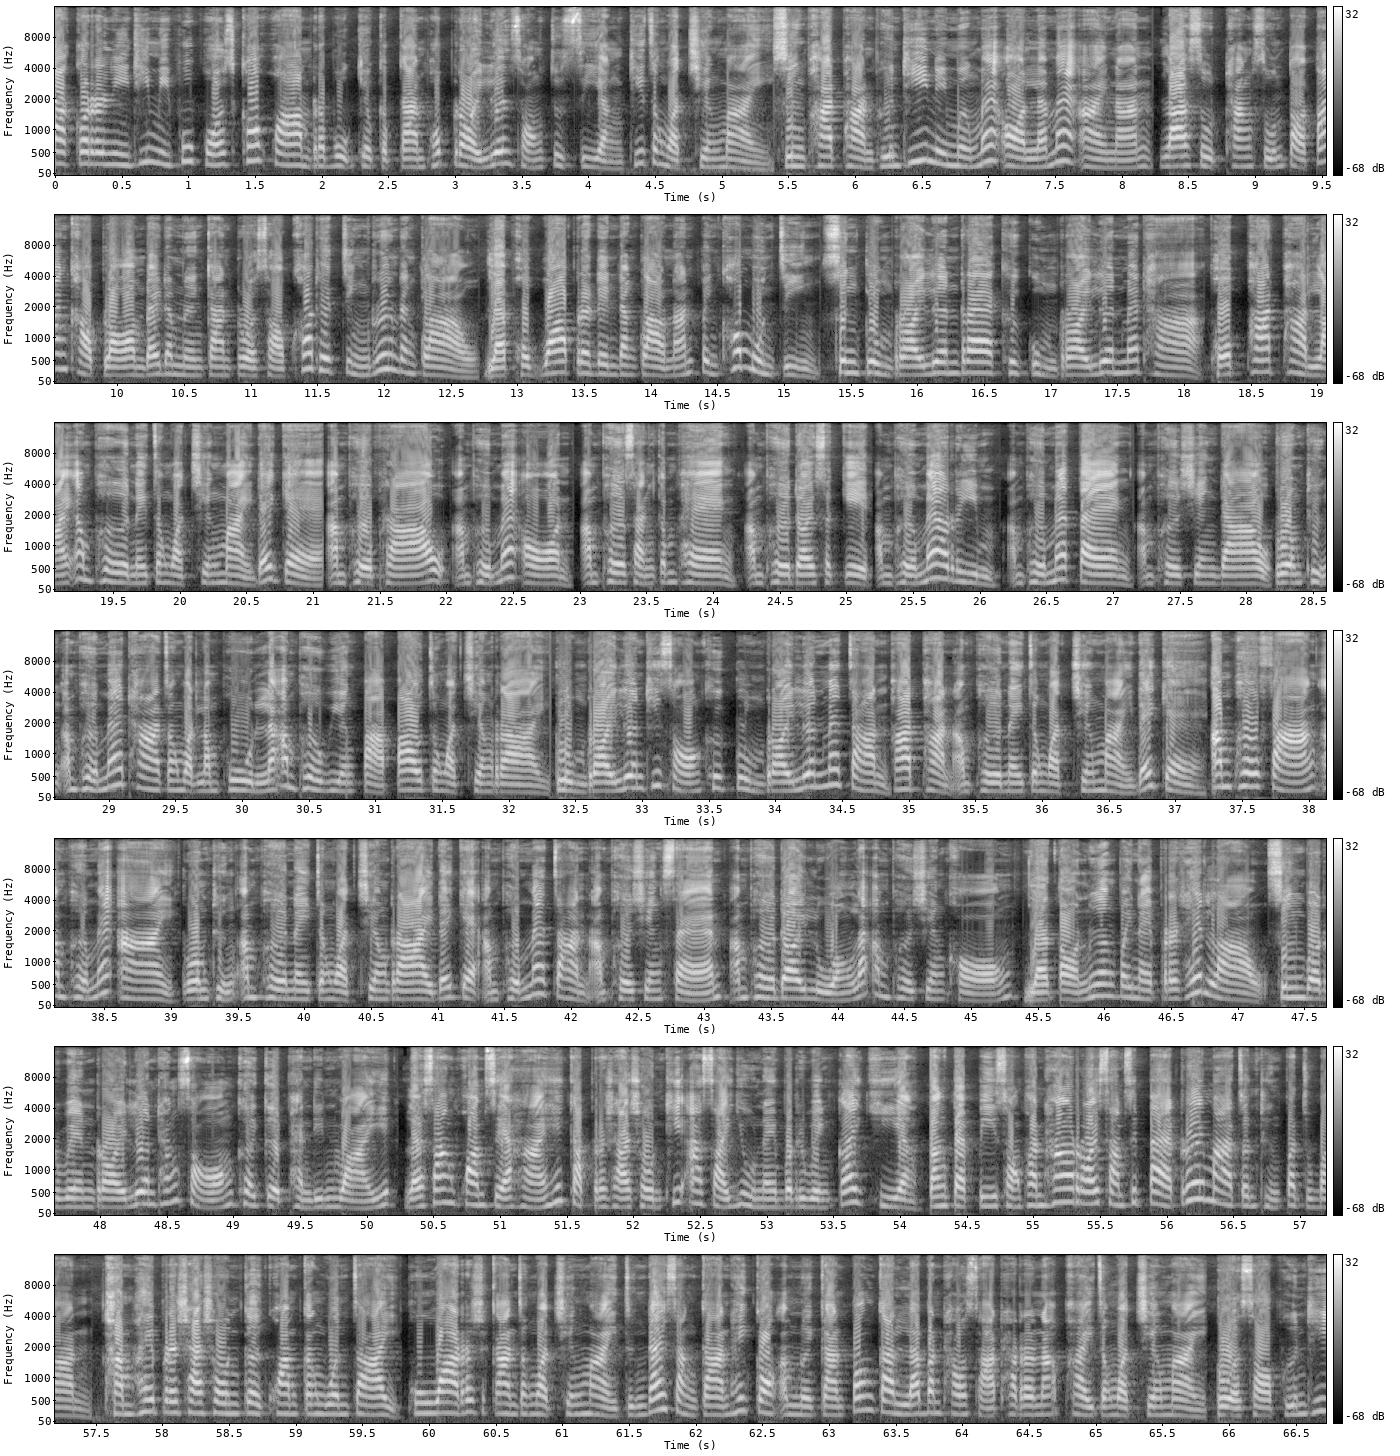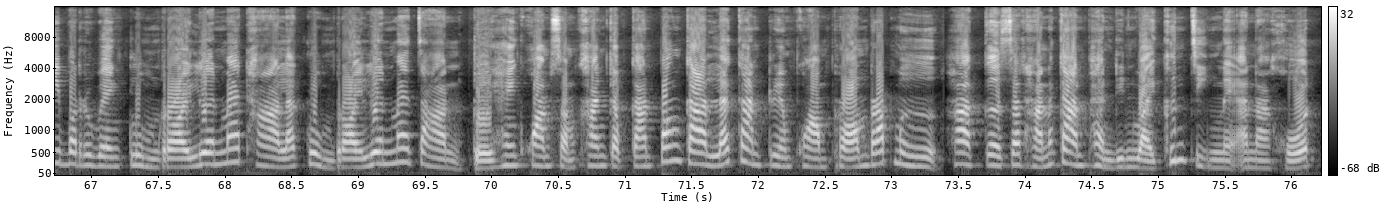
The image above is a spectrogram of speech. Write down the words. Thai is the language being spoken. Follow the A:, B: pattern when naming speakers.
A: จากกรณีที่มีผู้โพสต์ข้อความระบุเกี่ยวกับการพบรอยเลื่อน 2 จุดเสี่ยงที่จังหวัดเชียงใหม่ ซึ่งพาดผ่านพื้นที่ในเมืองแม่อ่อนและแม่อายนั้น ล่าสุดทางศูนย์ต่อต้านข่าวปลอมได้ดำเนินการตรวจสอบข้อเท็จจริงเรื่องดังกล่าว และพบว่าประเด็นดังกล่าวนั้นเป็นข้อมูลจริง ซึ่งกลุ่มรอยเลื่อนแรกคือกลุ่มรอยเลื่อนแม่ทา พบพาดผ่านหลายอำเภอในจังหวัดเชียงใหม่ได้แก่อำเภอพร้าวอำเภอแม่อ่อนอำเภอสันกำแพงอำเภอดอยสะเก็ดอำเภอแม่ริมอำเภอแม่แตงอำเภอเชียงดาว รวมถึงอำเภอแม่ทาจังหวัดลำพูน และอำเภอเวียงป่าเป้าจังหวัดเชียงราย กลุ่มรอยเลื่อนที่ 2 คือกลุ่มรอยเลื่อนแม่จันพาดผ่านอำเภอในจังหวัดเชียงใหม่ได้แก่อำเภอฝางอำเภอแม่อาย รวมถึงอำเภอในจังหวัดเชียงราย ได้แก่อำเภอแม่จันอำเภอเชียงแสนอำเภอดอยหลวง และอำเภอเชียงของ และต่อเนื่องไปในประเทศลาว ซึ่งบริเวณรอยเลื่อนทั้งสองเคยเกิดแผ่นดินไหวและสร้างความเสียหายให้กับประชาชนที่อาศัยอยู่ในบริเวณใกล้เคียง ตั้งแต่ปี 2538 เรื่อยมาจนถึงปัจจุบันทำให้ประชาชนเกิดความกังวลใจผู้ว่าราชการจังหวัดเชียงใหม่จึงได้สั่งการให้กองอำนวยการป้องกันและบรรเทาสาธารณภัยจังหวัดเชียงใหม่ ตรวจสอบพื้นที่บริเวณกลุ่มรอยเลื่อนแม่ทาและกลุ่มรอยเลื่อนแม่จันโดยให้ความสำคัญกับการป้องกันและการเตรียมความพร้อมรับมือ หากเกิดสถานการณ์แผ่นดินไหวขึ้นจริงในอนาคต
